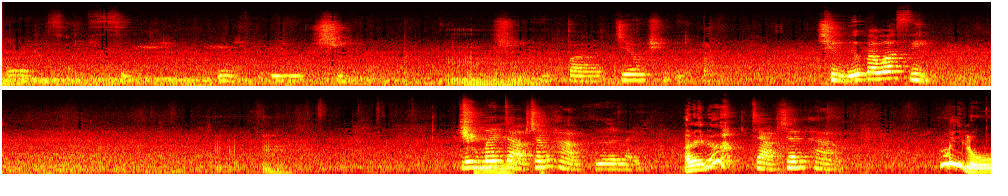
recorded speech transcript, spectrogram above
เออสามสี่ อูริวฉีฉีปาเจ้าฉีฉีแปลว่าสิบรู้ไหมจ่าวชั้นหาวคืออะไร อะไรนะจ่าวชั้นหาวไม่รู้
